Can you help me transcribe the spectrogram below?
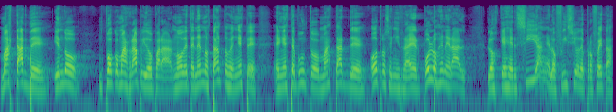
Más tarde, yendo un poco más rápido para no detenernos tantos en este, en este punto. Más tarde, otros en Israel, por lo general, los que ejercían el oficio de profeta,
